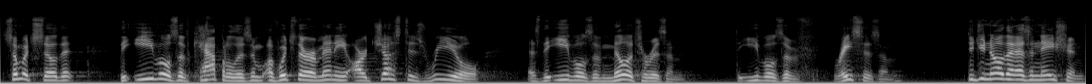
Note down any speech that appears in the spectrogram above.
so much so that the evils of capitalism, of which there are many, are just as real as the evils of militarism, the evils of racism. Did you know that as a nation,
